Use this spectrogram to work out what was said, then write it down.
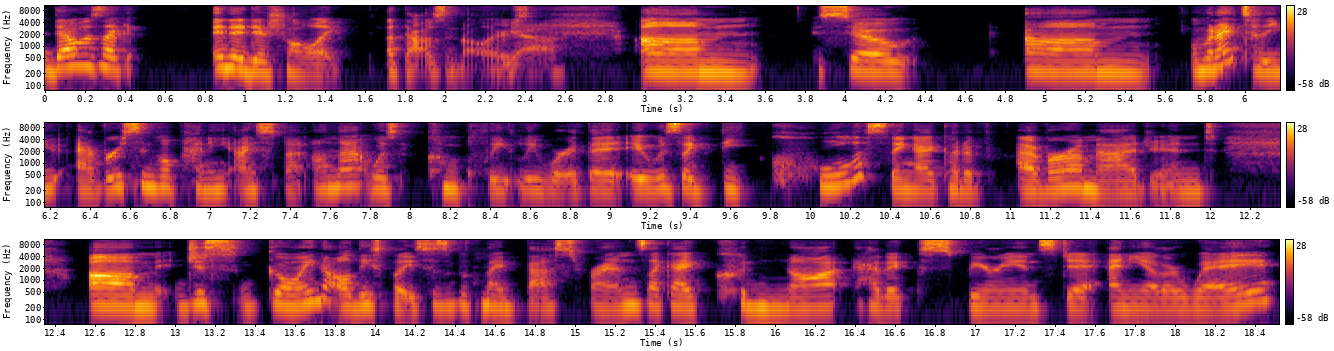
that was like an additional like a thousand dollars. Yeah. Um, so um when I tell you every single penny I spent on that was completely worth it. It was like the coolest thing I could have ever imagined. Um, just going to all these places with my best friends, like I could not have experienced it any other way.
